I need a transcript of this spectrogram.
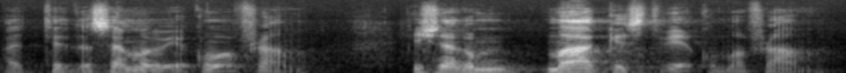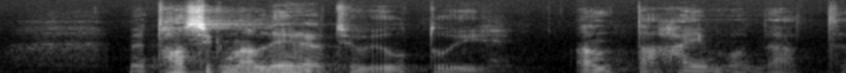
Det er det samme vi kommer fram. Ikke noe magisk vi kommer fram. Men ta signalerer til ut i anta heimen at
